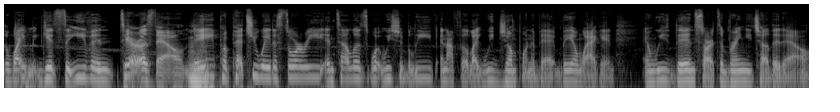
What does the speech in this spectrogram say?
the white gets to even tear us down. Mm-hmm. they perpetuate a story and tell us what we should believe. And i feel like we jump on a bandwagon and we then start to bring each other down.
